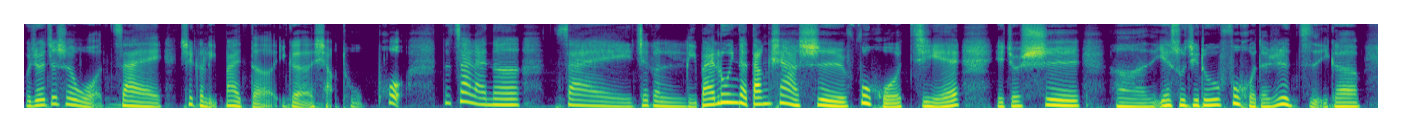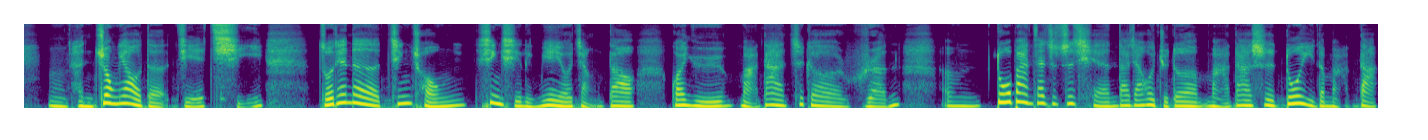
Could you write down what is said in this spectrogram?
我觉得这是我在这个礼拜的一个小突破。那再来呢，在这个礼拜录音的当下是复活节，也就是呃耶稣基督复活的日子，一个嗯很重要的节期。昨天的金虫信息里面有讲到关于马大这个人，嗯，多半在这之前，大家会觉得马大是多疑的马大，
